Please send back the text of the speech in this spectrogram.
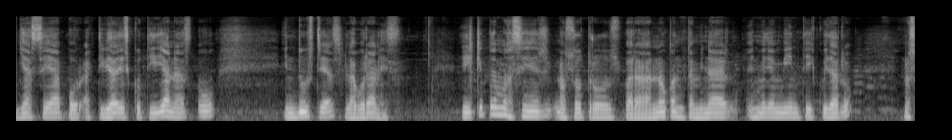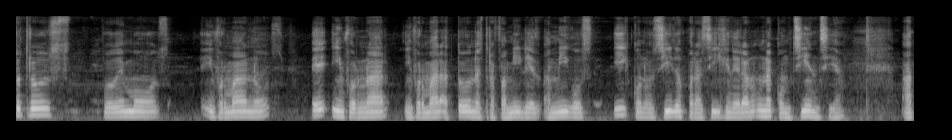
ya sea por actividades cotidianas o industrias laborales. ¿Y qué podemos hacer nosotros para no contaminar el medio ambiente y cuidarlo? Nosotros podemos informarnos e informar, informar a todas nuestras familias, amigos y conocidos para así generar una conciencia a,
